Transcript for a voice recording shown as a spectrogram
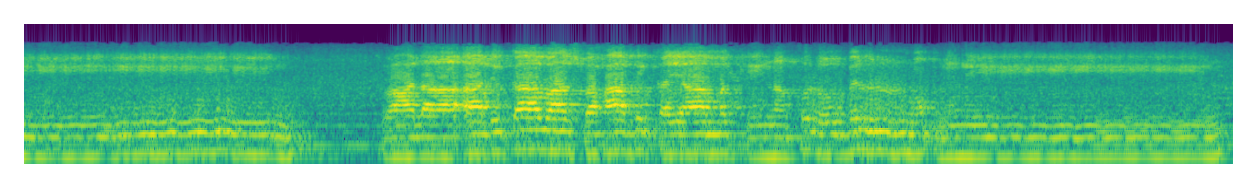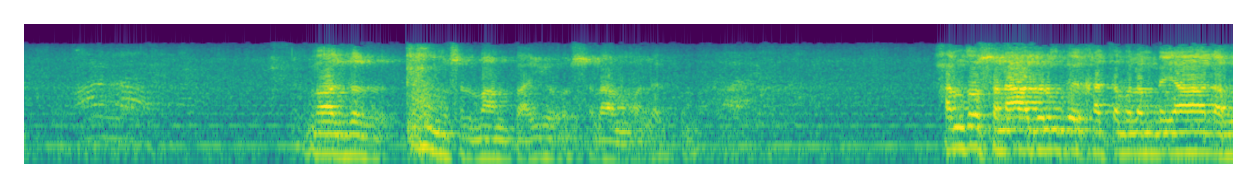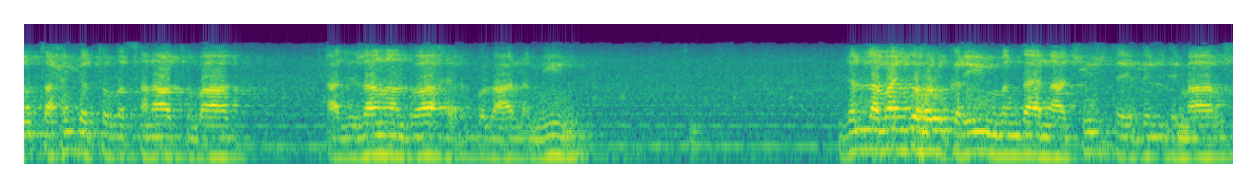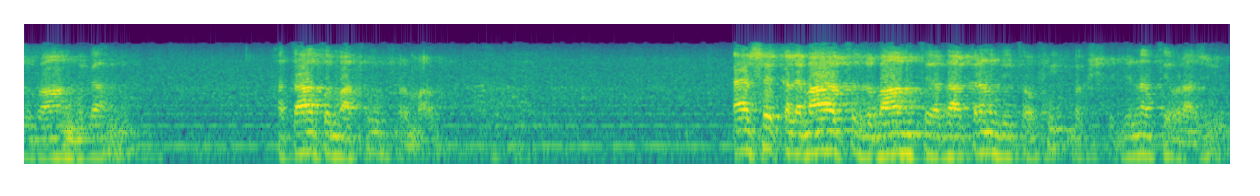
وعلى آلك وصحابك يا مكين قلوب المؤمنين. معزز مسلمان بھائیو، السلام علیکم۔ حمد و سنا درود ختم الانبیاء، لہو تحیت و ثنا تو بعد۔ عاجزانہ دعا ہے رب العالمین۔ جل وجدہ الکریم، بندہ ناچیز دے دل دماغ زبان نگاہ میں۔ خطا تو محفوظ فرماؤ۔ ایسے کلمات زبان تے ادا کرن دی توفیق بخشے جنہ تے وہ راضی ہو۔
